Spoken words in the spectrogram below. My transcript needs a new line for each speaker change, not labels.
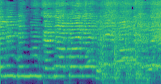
हमें बंदूक कहना पड़े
